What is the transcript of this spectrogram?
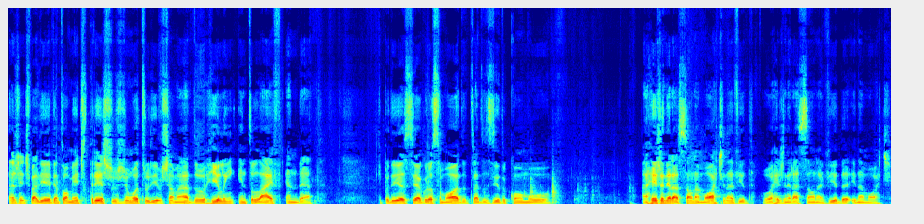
a gente vai ler eventualmente trechos de um outro livro chamado Healing into Life and Death, que poderia ser, a grosso modo, traduzido como a regeneração na morte e na vida ou a regeneração na vida e na morte,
